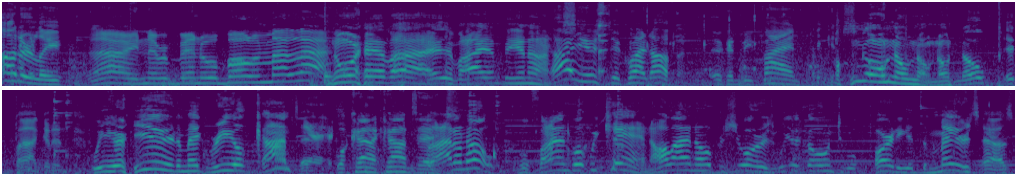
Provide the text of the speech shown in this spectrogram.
Utterly. I ain't never been to a ball in my life. Nor have I, if I am being honest. I used to quite often. There can be fine pickings. No, no, no, no, no pickpocketing. We are here to make real contact. What kind of contact? Well, I don't know. We'll find what we can. All I know for sure is we are going to a party at the mayor's house,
